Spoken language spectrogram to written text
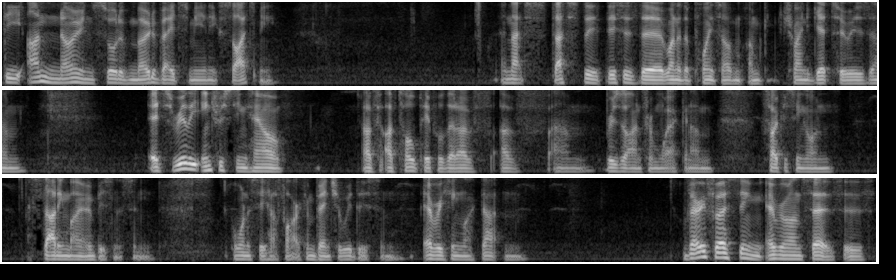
the unknown sort of motivates me and excites me. And that's that's the this is the one of the points I'm I'm trying to get to is um it's really interesting how I've I've told people that I've I've um, resigned from work and I'm focusing on starting my own business and I want to see how far I can venture with this and everything like that and very first thing everyone says is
